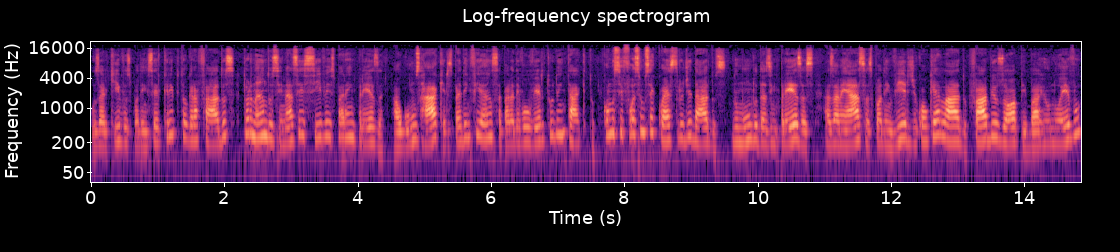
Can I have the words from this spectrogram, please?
os arquivos podem ser criptografados, tornando-se inacessíveis para a empresa. Alguns hackers pedem fiança para devolver tudo intacto impacto, como se fosse um sequestro de dados. No mundo das empresas, as ameaças podem vir de qualquer lado. Fábio Zop, Barrio Nuevo,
